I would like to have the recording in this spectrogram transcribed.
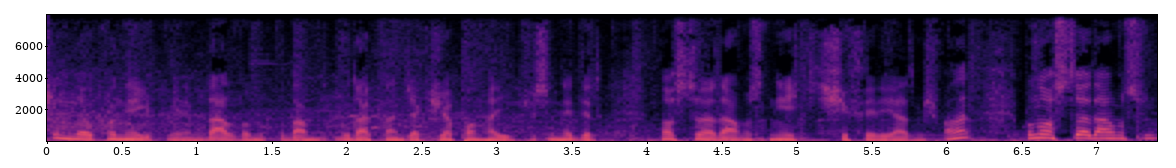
şimdi o konuya gitmeyelim. Dallanıp budan, budaklanacak Japon haikusu nedir? Nostradamus niye şifreli yazmış falan. Bu Nostradamus'un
